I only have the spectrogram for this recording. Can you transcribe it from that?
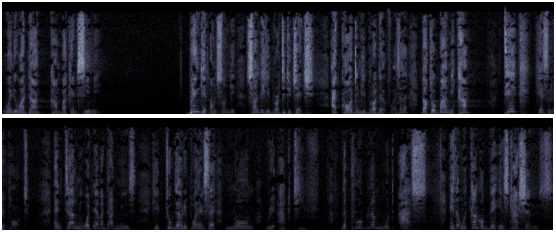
When you are done, come back and see me. Bring it on Sunday. Sunday, he brought it to church. I called him, he brought it. I said, Dr. Ogbami, come. Take his report and tell me whatever that means. He took the report and said, non reactive. The problem with us is that we can't obey instructions.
